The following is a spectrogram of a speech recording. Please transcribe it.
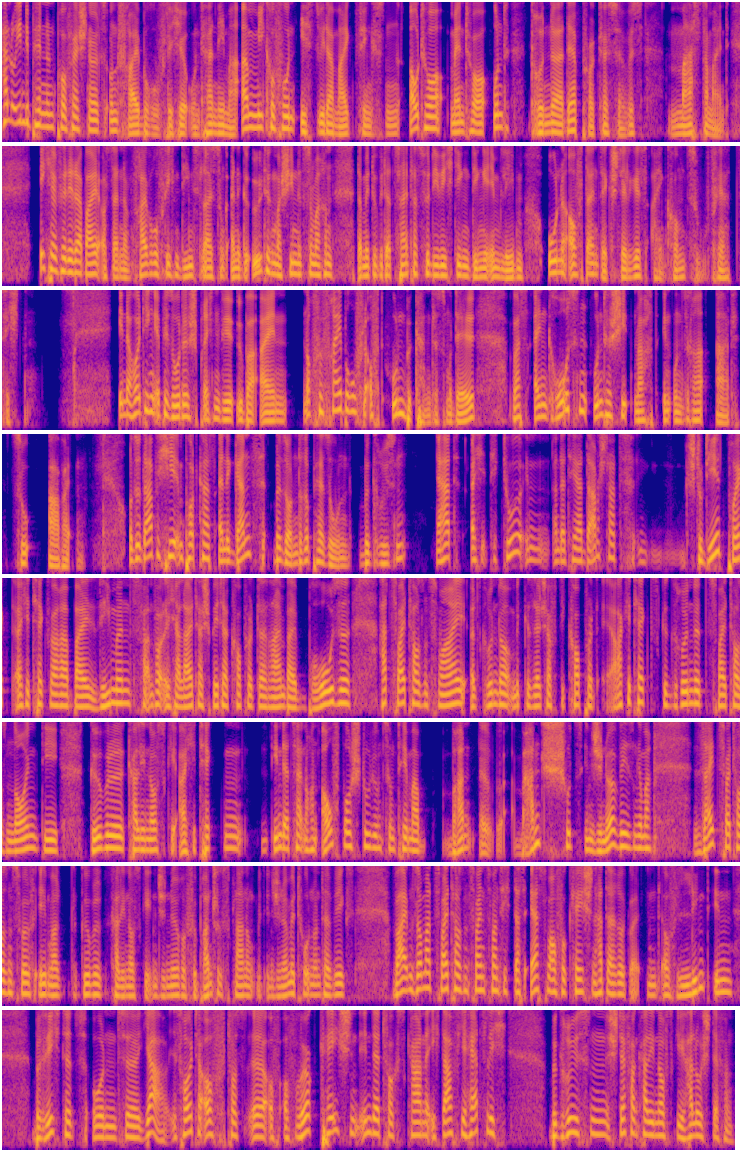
Hallo Independent Professionals und freiberufliche Unternehmer. Am Mikrofon ist wieder Mike Pfingsten, Autor, Mentor und Gründer der Proctor Service Mastermind. Ich helfe dir dabei, aus deiner freiberuflichen Dienstleistung eine geölte Maschine zu machen, damit du wieder Zeit hast für die wichtigen Dinge im Leben, ohne auf dein sechsstelliges Einkommen zu verzichten. In der heutigen Episode sprechen wir über ein noch für Freiberufler oft unbekanntes Modell, was einen großen Unterschied macht in unserer Art zu arbeiten. Und so darf ich hier im Podcast eine ganz besondere Person begrüßen. Er hat Architektur in, an der TH Darmstadt studiert. Projektarchitekt war er bei Siemens, verantwortlicher Leiter, später Corporate Design bei Brose. Hat 2002 als Gründer und Mitgesellschaft die Corporate Architects gegründet. 2009 die Göbel Kalinowski Architekten. In der Zeit noch ein Aufbaustudium zum Thema Brand, äh, Brandschutzingenieurwesen gemacht. Seit 2012 eben hat Göbel Kalinowski Ingenieure für Brandschutzplanung mit Ingenieurmethoden unterwegs. War im Sommer 2022 das erste Mal auf Vocation, hat darüber auf LinkedIn berichtet und äh, ja, ist heute auf, Tos, äh, auf, auf Workation in der Toskana. Ich darf hier herzlich begrüßen Stefan Kalinowski. Hallo Stefan.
